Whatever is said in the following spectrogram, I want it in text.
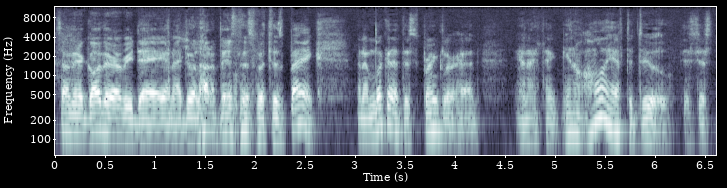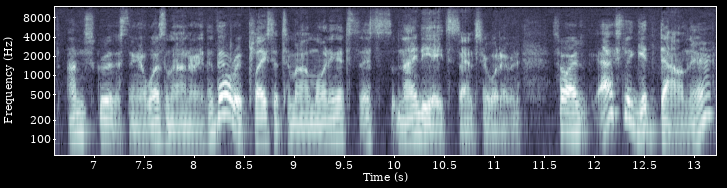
So I'm going to go there every day, and I do a lot of business with this bank. And I'm looking at this sprinkler head, and I think, you know, all I have to do is just unscrew this thing. It wasn't on or anything. They'll replace it tomorrow morning. It's, it's 98 cents or whatever. So I actually get down there,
